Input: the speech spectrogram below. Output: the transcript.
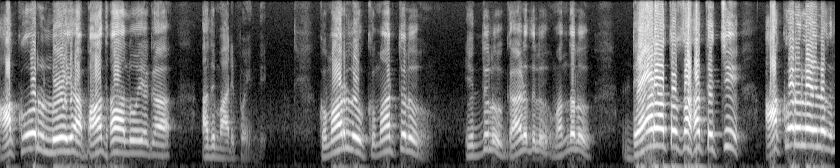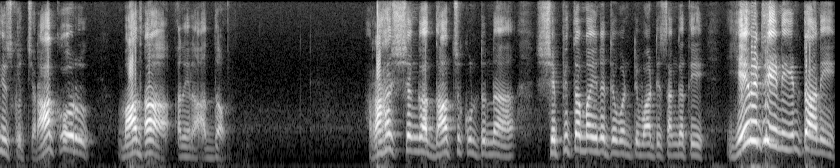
ఆకోరు లోయ బాధ లోయగా అది మారిపోయింది. కుమారులు కుమార్తెలు ఎద్దులు గాడిదలు మందలు డేరాతో సహా తెచ్చి ఆకోరు లోయలోకి తీసుకొచ్చారు. ఆకోరు బాధ అనే అర్థం. రహస్యంగా దాచుకుంటున్న శపితమైనటువంటి వాటి సంగతి ఏమిటి నీ ఇంట అని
